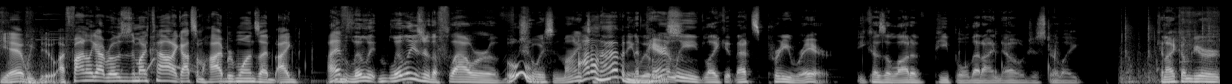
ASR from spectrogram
Yeah, we do. I finally got roses in my town. I got some hybrid ones. I, I I have lily. Lilies are the flower of Ooh, choice in my. I don't have any lilies. Apparently, like that's pretty rare because a lot of people that I know just are like, "Can I come to your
